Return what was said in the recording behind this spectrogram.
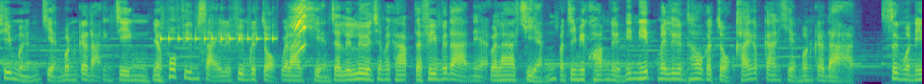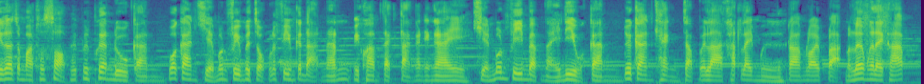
ที่เหมือนเขียนบนกระดาษจริงๆ อย่างพวกฟิล์มใสหรือฟิล์มกระจกเวลาเขียนจะลื่นๆใช่ไหมครับ แต่ฟิล์มกระดาษเนี่ยเวลาเขียนมันจะมีความหนืดนิดๆไม่ลื่นเท่ากระจกคล้ายกับการเขียนบนกระดาษซึ่งวันนี้เราจะมาทดสอบให้เพื่อนๆดูกัน ว่าการเขียนบนฟิล์มกระจกและฟิล์มกระดาษนั้นมีความแตกต่างกันยังไง เขียนบนฟิล์มแบบไหนดีกว่ากัน ด้วยการแข่งจับเวลาคัดลายมือตามรอยประมาเริ่มกันเลยครับ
